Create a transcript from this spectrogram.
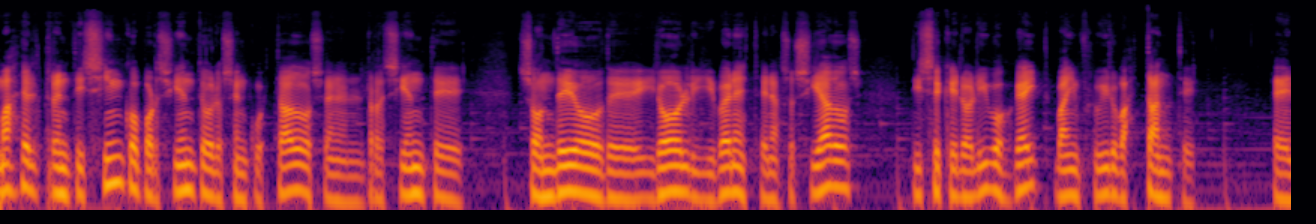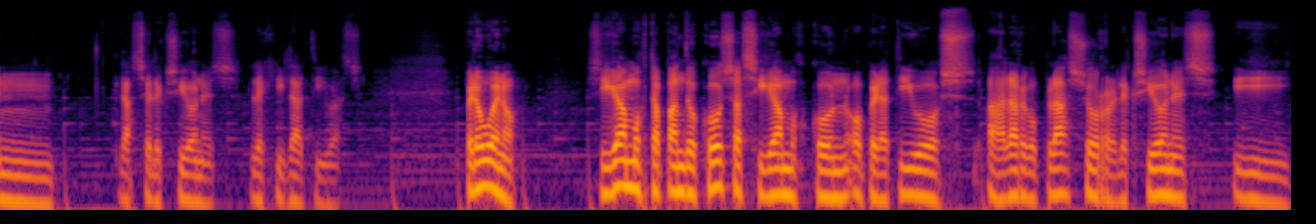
Más del 35% de los encuestados en el reciente sondeo de Irol y Bernstein asociados dice que el Olivos Gate va a influir bastante en las elecciones legislativas. Pero bueno, sigamos tapando cosas, sigamos con operativos a largo plazo, reelecciones y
